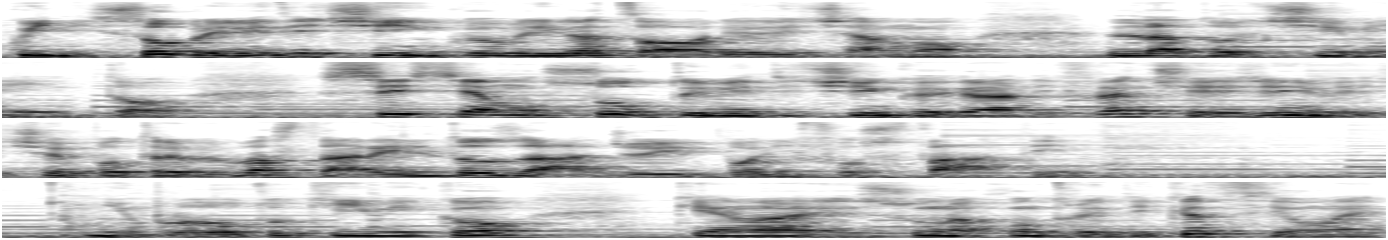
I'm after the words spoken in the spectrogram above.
Quindi sopra i 25 è obbligatorio diciamo, l'addolcimento. Se siamo sotto i 25 gradi francesi invece potrebbe bastare il dosaggio di polifosfati di un prodotto chimico che non ha nessuna controindicazione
